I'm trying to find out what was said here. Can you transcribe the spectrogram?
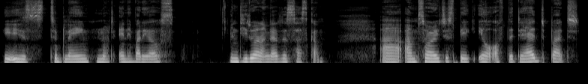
He is to blame, not anybody else. Indeed. Uh, I'm sorry to speak ill of the dead, but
